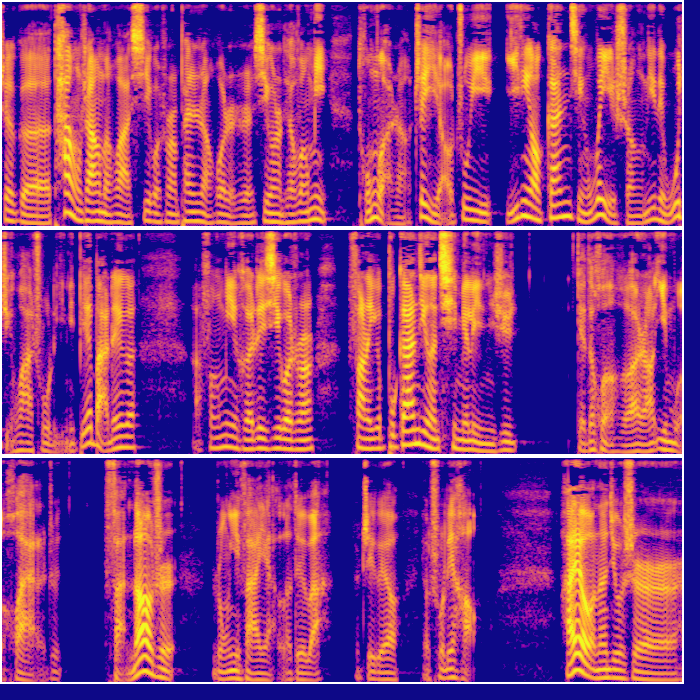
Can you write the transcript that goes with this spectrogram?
这个烫伤的话，西瓜霜喷上，或者是西瓜霜调蜂蜜涂抹上，这也要注意，一定要干净卫生，你得无菌化处理，你别把这个啊蜂蜜和这西瓜霜放在一个不干净的器皿里，你去给它混合，然后一抹坏了，这反倒是容易发炎了，对吧？这个要要处理好。还有呢，就是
